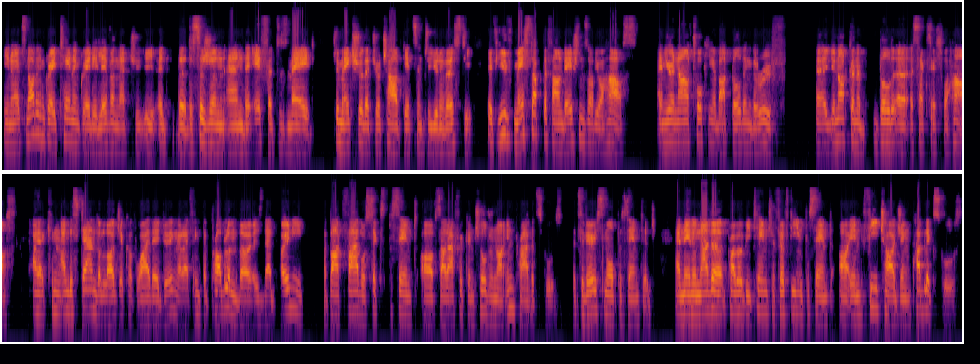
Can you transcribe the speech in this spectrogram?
You know, it's not in grade 10 and grade 11 that you, it, the decision and the effort is made to make sure that your child gets into university. If you've messed up the foundations of your house and you're now talking about building the roof, uh, you're not going to build a, a successful house. I can understand the logic of why they're doing that. I think the problem, though, is that only about five or six percent of South African children are in private schools. It's a very small percentage. And then another probably 10 to 15 percent are in fee charging public schools,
